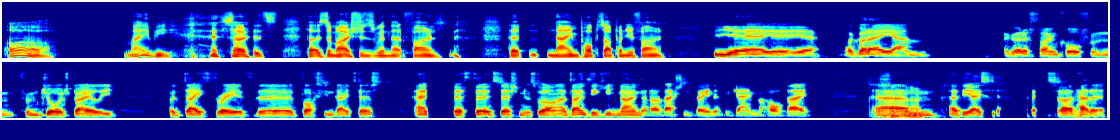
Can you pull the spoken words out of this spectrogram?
oh maybe. so it's those emotions when that phone that name pops up on your phone. Yeah, yeah, yeah. I got a um, I got a phone call from from George Bailey on day three of the Boxing Day test and the third session as well. And I don't think he'd known that I'd actually been at the game the whole day um, at the ACL. So I'd had a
